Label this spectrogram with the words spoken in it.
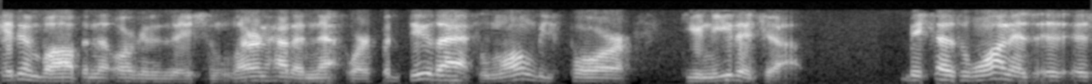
get involved in the organization, learn how to network, but do that long before you need a job. Because one is is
